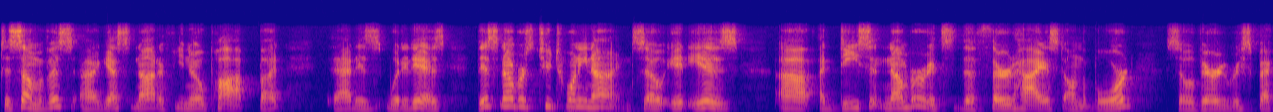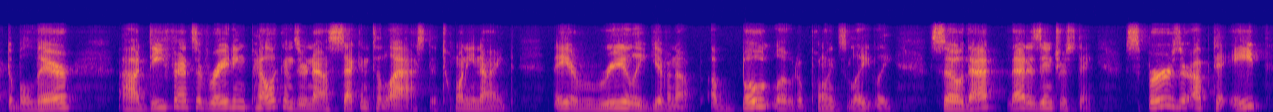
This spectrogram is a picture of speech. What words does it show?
to some of us. I guess not if you know Pop, but that is what it is. This number is 229. So it is uh, a decent number. It's the third highest on the board. So very respectable there. Uh, defensive rating Pelicans are now second to last at 29th. They have really given up a boatload of points lately. So that that is interesting. Spurs are up to eighth,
